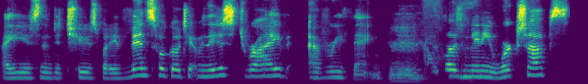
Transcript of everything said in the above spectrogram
I use them to choose what events we'll go to. I mean, they just drive everything. Mm. Those mini workshops,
